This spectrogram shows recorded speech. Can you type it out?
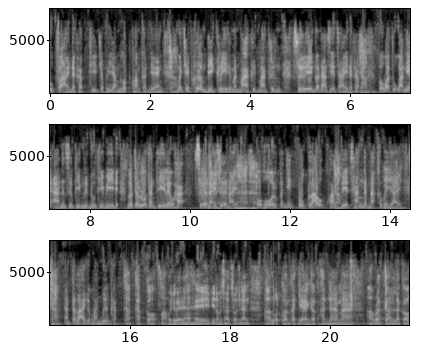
ทุก ๆ ฝ่ายนะครับ ที่จะพยายามลดความขัดแย้ง ครับไม่ใช่เพิ่มดีกรีให้มันมากขึ้นมากขึ้น สื่อเองก็น่าเสียใจนะครับ ครับเพราะว่าทุกวันนี้อ่านหนังสือพิมพ์หรือดูทีวีเนี่ยเราจะรู้ทันทีเลยว่าเสื้อไหนเสื้อไหน ฮะฮะโอ้โหก็ยิ่งปลุกเล้าความครับเกลียดชังกันหนักเข้าไปใหญ่ ครับ อันตรายกับบ้านเมืองครับ ครับครับก็ฝากไว้ด้วยนะให้พี่น้องประชาชนนั้นอ่าลดความขัดแย้งครับหันหน้ามาอ่ารักกันแล้วก็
